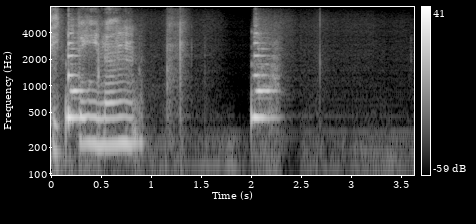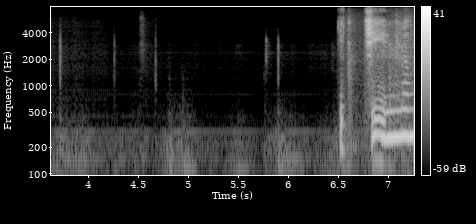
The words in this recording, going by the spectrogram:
อีกทีหนึ่งอีกทีหนึ่ง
